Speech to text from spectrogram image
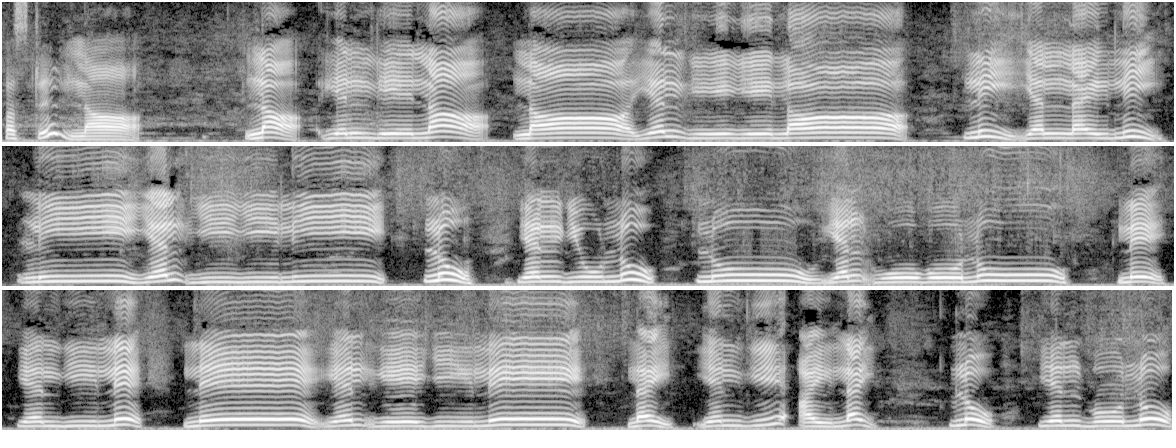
ஃபஸ்ட்டு லா. லா எல் ஏ லா. லா எல் ஏ ஏ லா. லி எல் ஐ லி. லீ எல் இ லீ. லு எல் யு லு. லூ எல் ஓ ஓ லூ. லே எல் இ லே. லே எல் ஏ இ லே. லை எல் இ ஐ லை. லோ எல் போ லோ.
